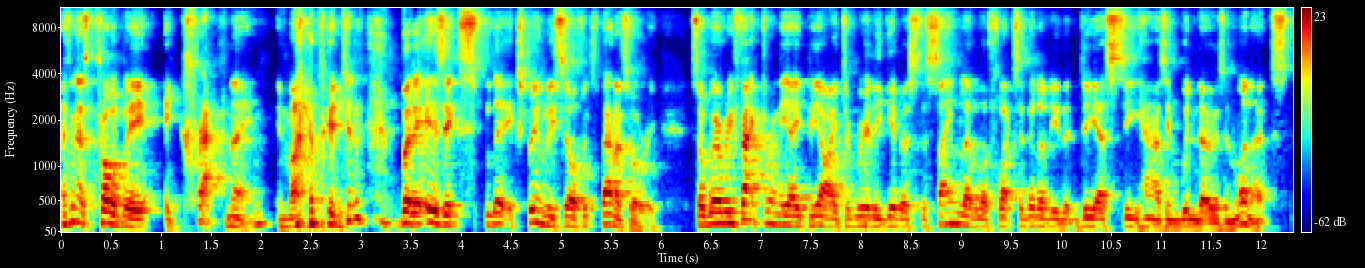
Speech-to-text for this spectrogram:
I think that's probably a crap name, in my opinion, but it is extremely self explanatory. So we're refactoring the API to really give us the same level of flexibility that DSC has in Windows and Linux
